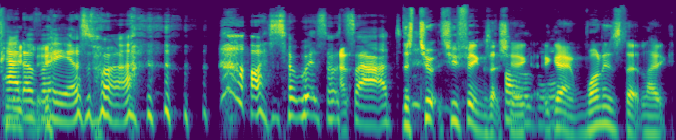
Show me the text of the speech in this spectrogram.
head over completely. heels for her. oh, so we're so And- sad. there's two two things actually. Horrible. Again, one is that like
